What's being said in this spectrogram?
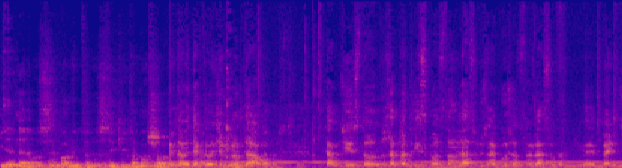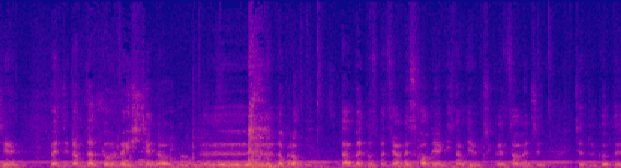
jednemu z symboli turystyki Tomaszowa. Nawet jak to będzie wyglądało. Tam, gdzie jest to zapadlisko od strony lasu, już na górze od strony lasów, y, będzie, będzie tam dodatkowe wejście do, y, do grotu. Tam będą specjalne schody, jakieś tam, nie wiem, przykręcone, czy, czy tylko ty,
